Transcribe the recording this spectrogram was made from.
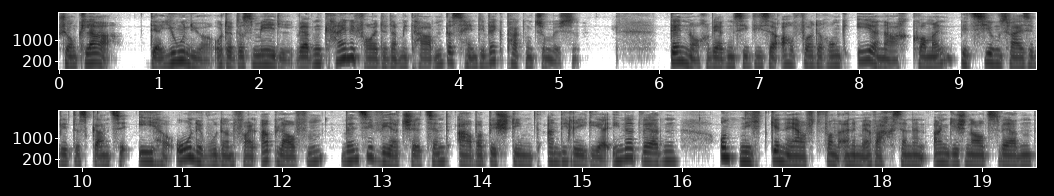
Schon klar, der Junior oder das Mädel werden keine Freude damit haben, das Handy wegpacken zu müssen. Dennoch werden sie dieser Aufforderung eher nachkommen, beziehungsweise wird das Ganze eher ohne Wutanfall ablaufen, wenn sie wertschätzend, aber bestimmt an die Regel erinnert werden und nicht genervt von einem Erwachsenen angeschnauzt werden,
